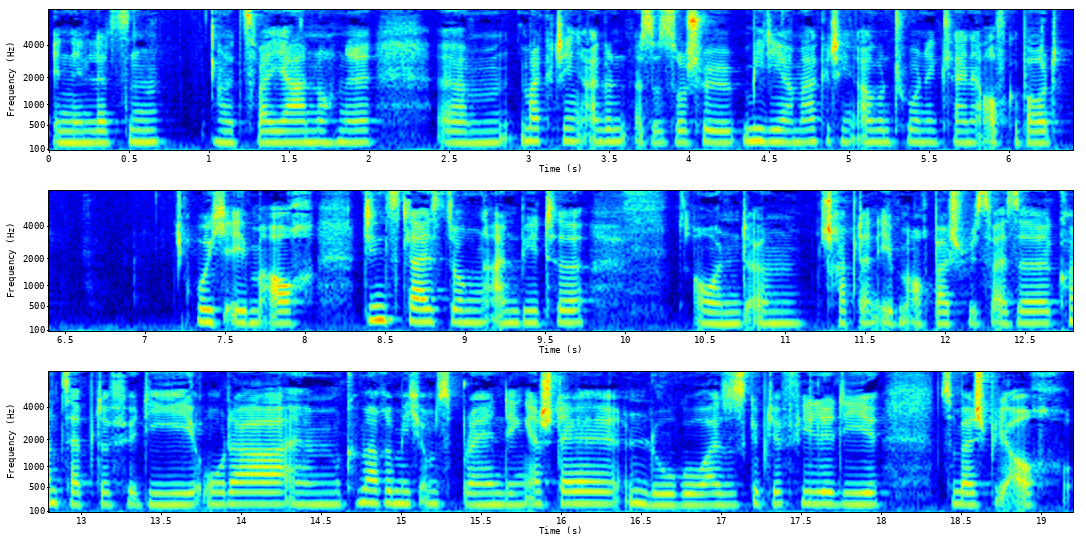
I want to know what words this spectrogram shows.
in den letzten äh, zwei Jahren noch eine ähm, Marketing also Social Media Marketing Agentur eine kleine aufgebaut, wo ich eben auch Dienstleistungen anbiete und ähm, schreibe dann eben auch beispielsweise Konzepte für die oder ähm, kümmere mich ums Branding, erstelle ein Logo. Also es gibt ja viele, die zum Beispiel auch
